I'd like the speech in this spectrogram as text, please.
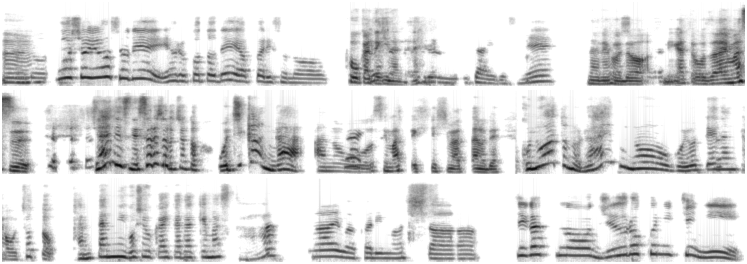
うん。あの、要所要所でやることで、やっぱりその、効果的なんだね。みたいですね。なるほど。ありがとうございます。じゃあですね、そろそろちょっとお時間が、あの、は迫ってきてしまったので、この後のライブのご予定なんかをちょっと簡単にご紹介いただけますか？はい、わかりました。7月の16日に、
